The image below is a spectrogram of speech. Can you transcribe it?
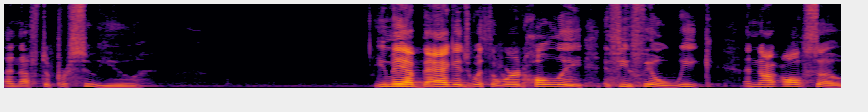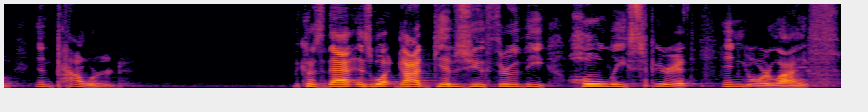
enough to pursue you. You may have baggage with the word holy if you feel weak and not also empowered. Because that is what God gives you through the Holy Spirit in your life.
